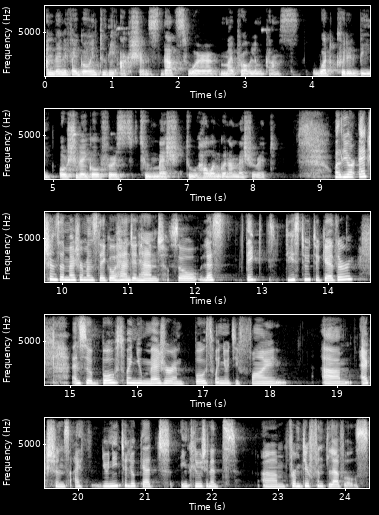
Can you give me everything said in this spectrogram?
and then if I go into the actions, that's where my problem comes. What could it be? Or should I go first to mesh to how I'm going to measure it? Well, your actions and measurements, they go hand in hand. So let's take these two together. And so both when you measure and both when you define um, actions, th- you need to look at inclusion at um, from different levels.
